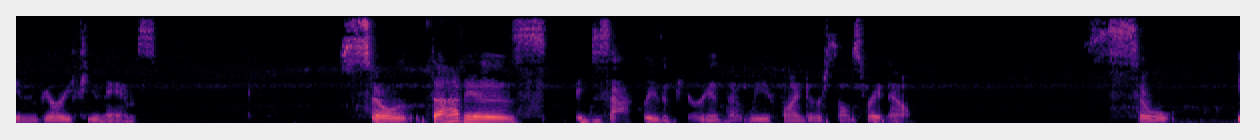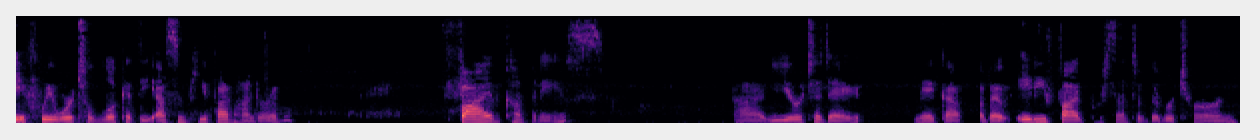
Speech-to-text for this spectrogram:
in very few names. So that is exactly the period that we find ourselves right now. So if we were to look at the S&P 500, five companies uh, year to date make up about 85% of the return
